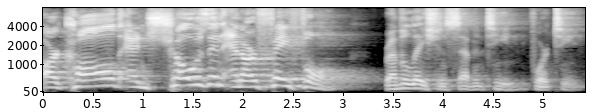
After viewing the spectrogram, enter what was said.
are called and chosen and are faithful. Revelation 17, 14.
